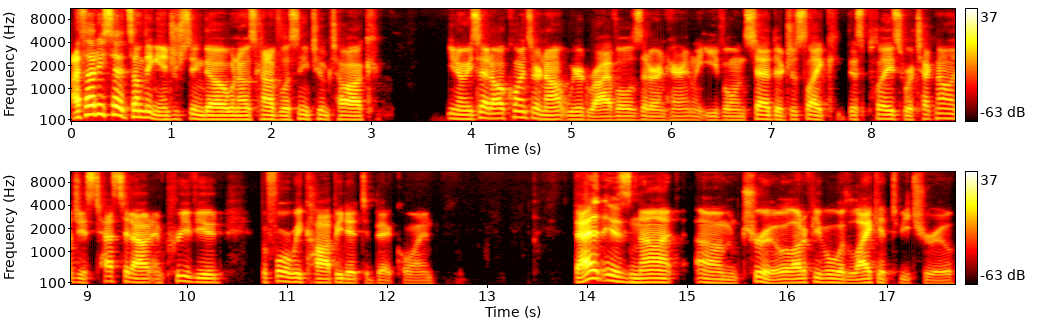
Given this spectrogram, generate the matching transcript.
I thought he said something interesting though when I was kind of listening to him talk. You know, he said altcoins are not weird rivals that are inherently evil. Instead, they're just like this place where technology is tested out and previewed before we copied it to Bitcoin. That is not um, true. A lot of people would like it to be true.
